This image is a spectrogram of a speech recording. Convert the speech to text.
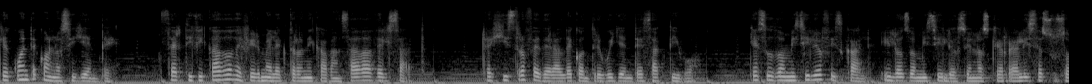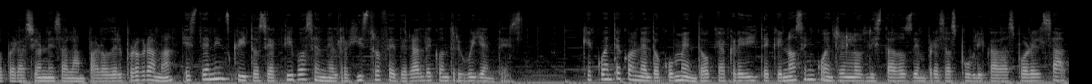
que cuente con lo siguiente. Certificado de firma electrónica avanzada del SAT. Registro Federal de Contribuyentes activo. Que su domicilio fiscal y los domicilios en los que realice sus operaciones al amparo del programa estén inscritos y activos en el Registro Federal de Contribuyentes que cuente con el documento que acredite que no se encuentre en los listados de empresas publicadas por el SAT,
